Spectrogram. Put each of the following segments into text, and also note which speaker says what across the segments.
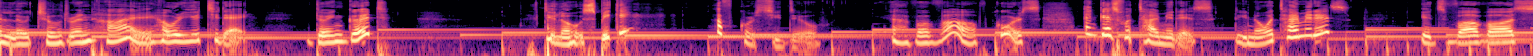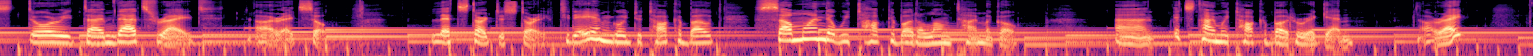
Speaker 1: Hello, children. Hi, how are you today? Doing good? Do you know who's speaking? Of course you do. Vava, of course. And guess what time it is? Do you know what time it is? It's Vava's story time. That's right. All right, so let's start the story. Today I'm going to talk about someone that we talked about a long time ago. And it's time we talk about her again. All right?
